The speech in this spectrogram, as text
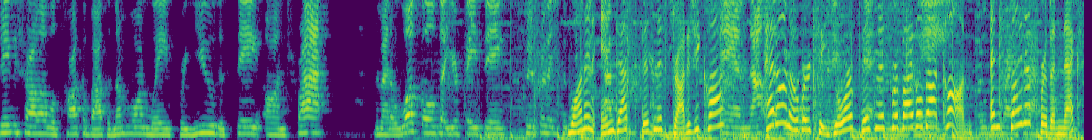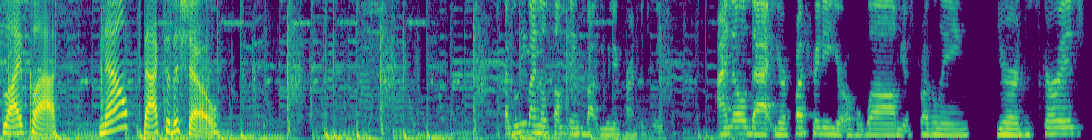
Jayme Shiarla will talk about the number one way for you to stay on track no matter what goals that you're facing to ensure that you can want an in-depth business strategy class head on over to yourbusinessrevival.com and sign up for the next live class now back to the show i believe i know some things about you in your current situation I know that you're frustrated, you're overwhelmed, you're struggling, you're discouraged,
